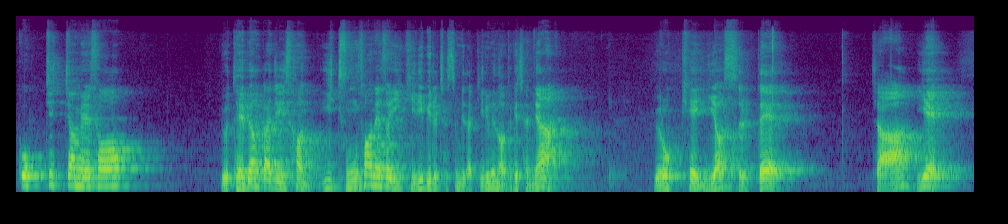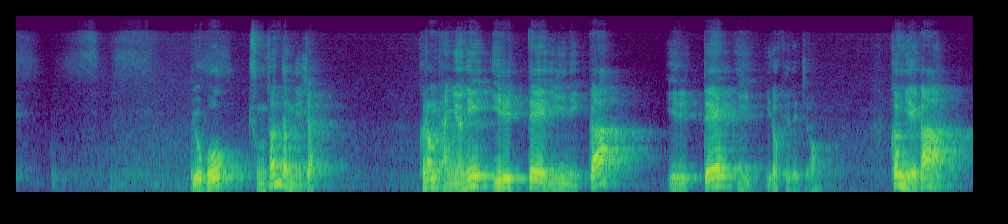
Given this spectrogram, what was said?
꼭지점에서 요 대변까지 이 선, 이 중선에서 이 길이비를 찾습니다. 길이비는 어떻게 찾냐? 요렇게 이었을 때, 자, 얘. 요거 중선 정리죠. 그럼 당연히 1대 2니까 1대 2 이렇게 되죠. 그럼 얘가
